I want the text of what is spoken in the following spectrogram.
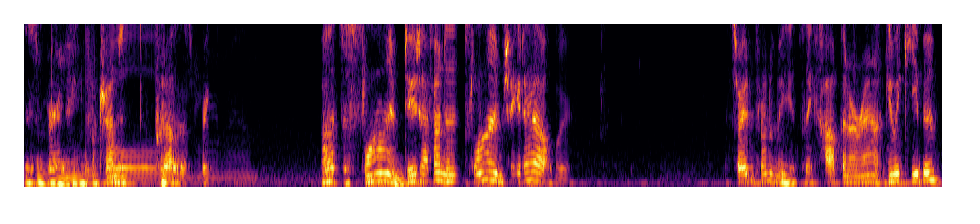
Isn't burning. I'm trying to put out this brick. Oh, it's a slime. Dude, I found a slime. Check it out. Where? It's right in front of me. It's like hopping around. Can we keep him?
